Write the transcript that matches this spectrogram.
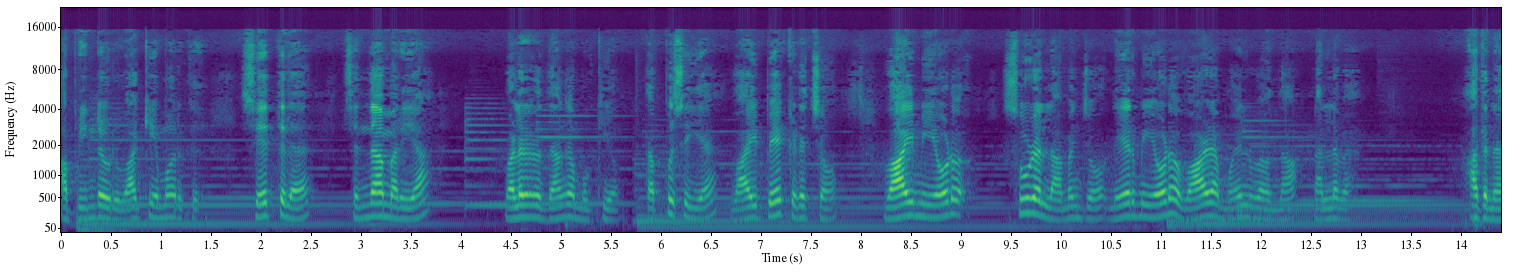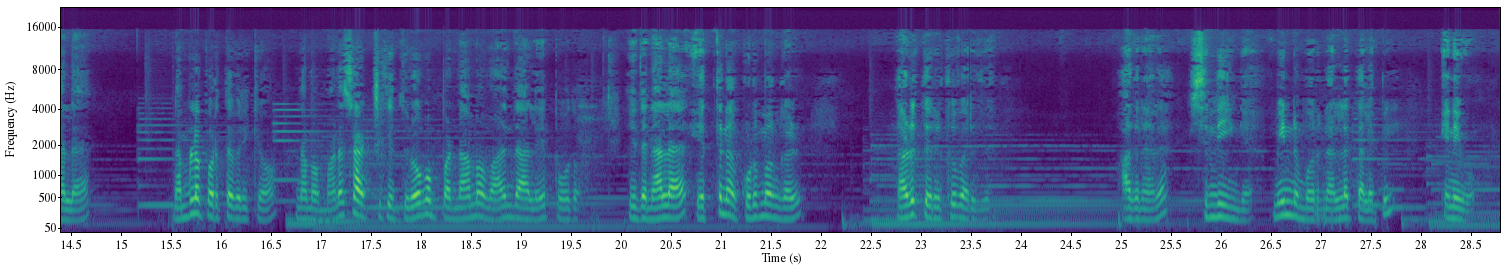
அப்படின்ற ஒரு வாக்கியமும் இருக்குது சேத்துல செந்தாமரையா வளர்கிறது தாங்க முக்கியம். தப்பு செய்ய வாய்ப்பே கிடைச்சோம். வாய்மையோட சூழல் அமைஞ்சோம். நேர்மையோட வாழ முயல்வன் தான் நல்லவன். அதனால் நம்மளை பொறுத்த வரைக்கும் நம்ம மனசாட்சிக்கு துரோகம் பண்ணாமல் வாழ்ந்தாலே போதும். இதனால் எத்தனை குடும்பங்கள் நடுத்தருக்கு வருது. அதனால் சிந்தியுங்க. மீண்டும் ஒரு நல்ல தலைப்பில் இணைவோம்.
